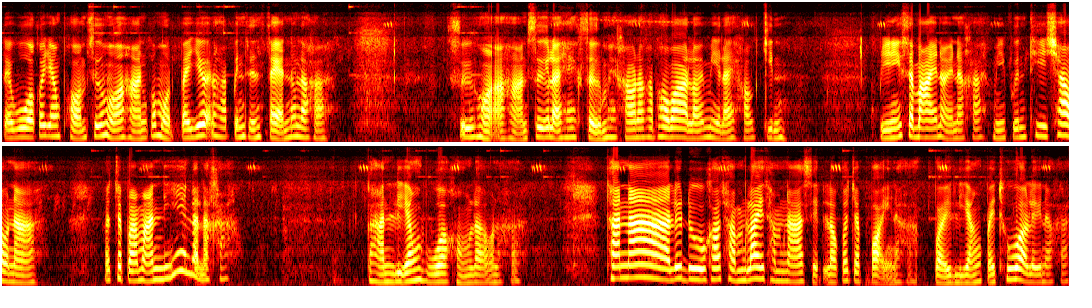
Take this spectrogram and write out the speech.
แต่วัวก็ยังผอมซื้อหัวอาหารก็หมดไปเยอะนะคะ เป็นแสนๆนั่นแหละค่ะ ซื้อหัวอาหารซื้ออะไรให้เสริมให้เขานะคะ เพราะว่าเราไม่มีอะไรเขากิน ปีนี้สบายหน่อยนะคะ มีพื้นที่เช่านา ก็จะประมาณนี้แหละนะคะ การเลี้ยงวัวของเรานะคะถ้าหน้าฤดูเขาทำไร่ทำนาเสร็จเราก็จะปล่อยนะคะ ปล่อยเลี้ยงไปทั่วเลยนะคะ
